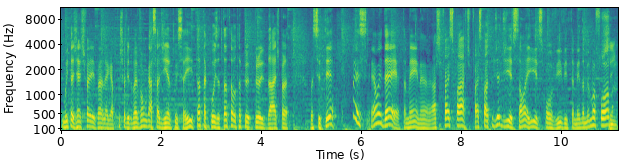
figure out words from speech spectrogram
Muita gente vai, vai alegar, puxa vida, mas vamos gastar dinheiro com isso aí, tanta coisa, tanta outra prioridade para se ter. Mas é uma ideia também, né? Acho que faz parte, faz parte do dia a dia. Eles estão aí, eles convivem também da mesma forma. Sim.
